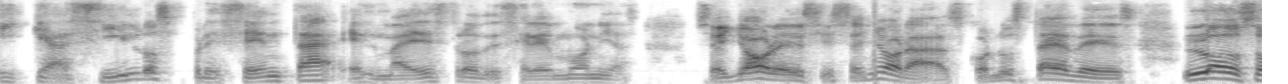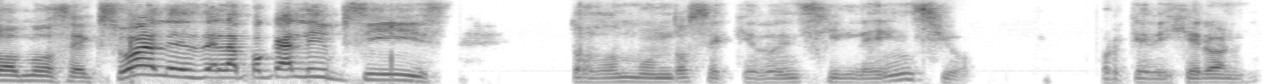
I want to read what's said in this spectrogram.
y que así los presenta el maestro de ceremonias. Señores y señoras, con ustedes, los homosexuales del apocalipsis. Todo el mundo se quedó en silencio porque dijeron,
